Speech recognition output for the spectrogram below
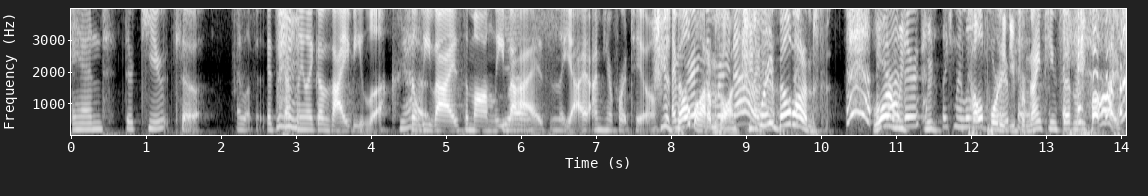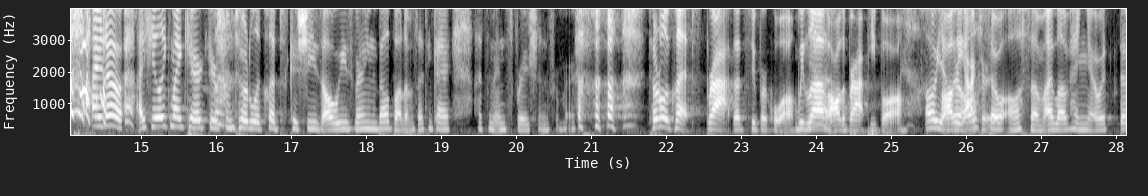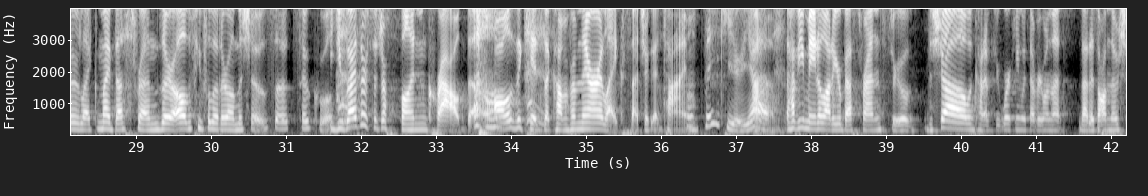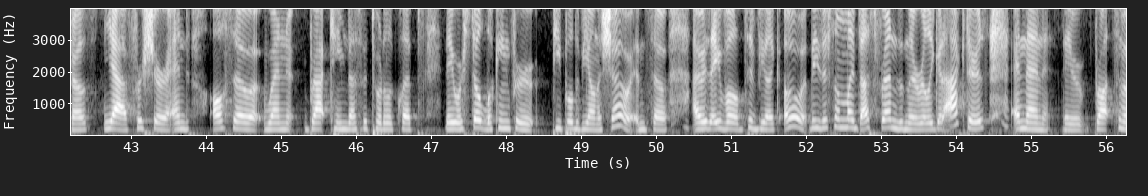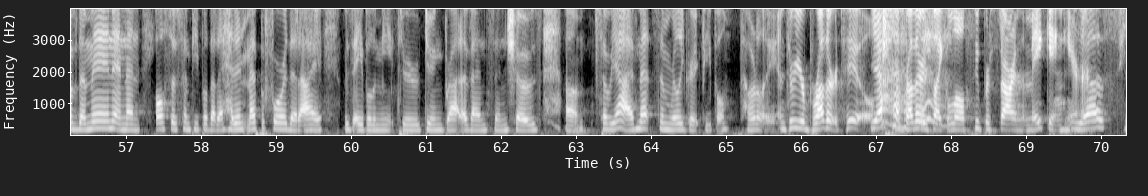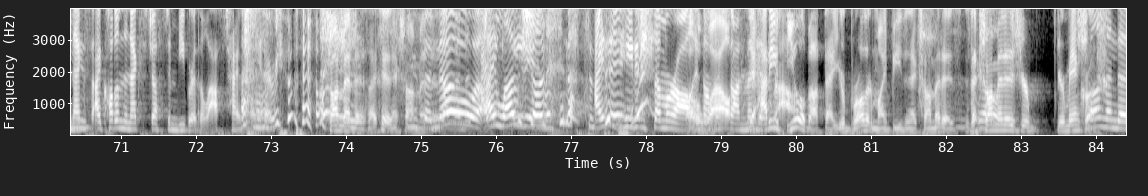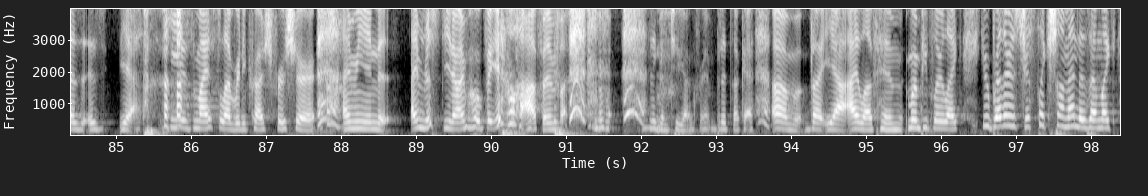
and they're cute. So I love it. It's definitely like a vibey look. Yeah. The Levi's, the mom Levi's. Yes. And the, yeah, I, I'm here for it too. She has I'm bell bottoms right on. now. She's wearing bell bottoms. Lauren, they're we, we like teleported you from 1975. I know. I feel like my character from Total Eclipse because she's always wearing the bell bottoms. I think I had some inspiration from her. Total Eclipse, Brat. That's super cool. We love Yeah. all the Brat people. Oh yeah, all they're the all actors. so awesome. I love hanging out with. They're like my best friends, or all the people that are on the show. So it's so cool. You guys are such a fun crowd, though. all of the kids that come from there are like such a good time. Thank you. Yeah. Um, have you made a lot of your best friends through the show and kind of through working with everyone that, that is on those shows? Yeah, for sure. And also, when Brat came to us with Total Eclipse, they were still looking for people to be on the show. And so I was able to be like, oh, these are some of my best friends and they're really good actors. And then they brought some of them in. And then also some people that I hadn't met before that I was able to meet through doing Brat events and shows. Um, so yeah, I've met some really great people. Totally. And through your brother, too. Yeah. Your brother is like a little superstar in the making here. Yes, Next, I called him the next Justin Bieber the last time I interviewed him. Shawn Mendes. I say the next Shawn Mendes. No, I, think love Hayden- Shawn. That's the I thing. think Hayden Summerall Oh is on wow! the Shawn Mendes yeah, how do you route. feel about that? Your brother might be the next Shawn Mendes. Is that Shawn Mendes your your man crush? Shawn Mendes is yes, he is my celebrity crush for sure. I mean, I'm just you know I'm hoping it'll happen, but I think I'm too young for him, but it's okay. Um, but yeah, I love him. When people are like, "Your brother is just like Shawn Mendes," I'm like.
